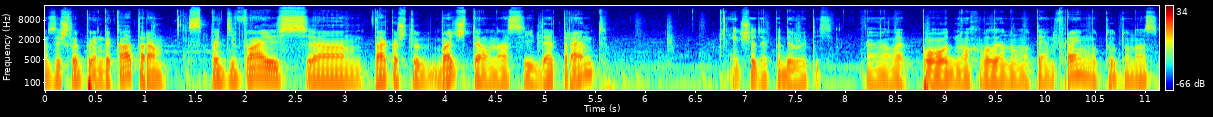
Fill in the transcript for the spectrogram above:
е, зайшли по індикаторам. Сподіваюсь, е, також тут, бачите, у нас йде тренд, якщо так подивитись. Е, Але по однохвилинному таймфрейму тут у нас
